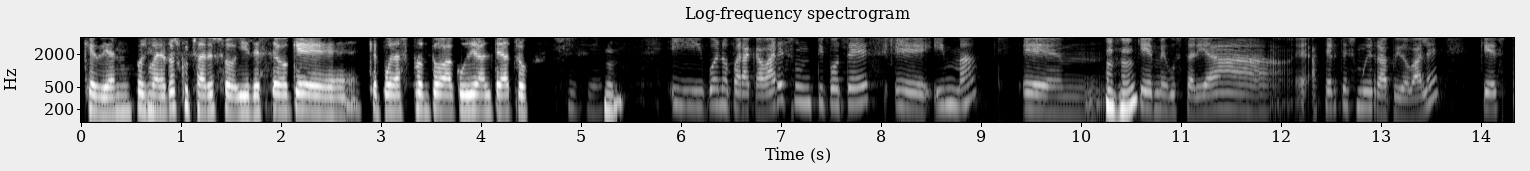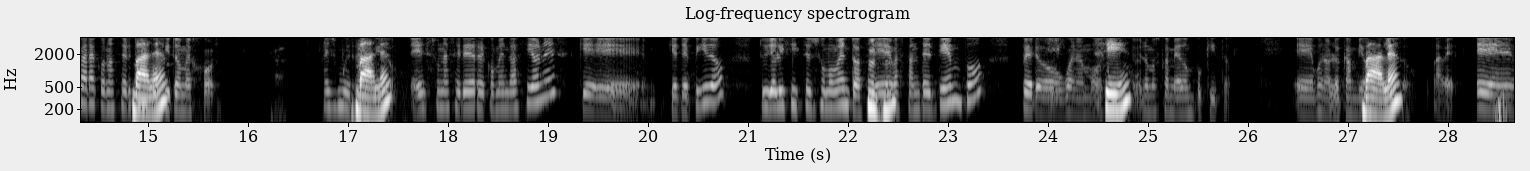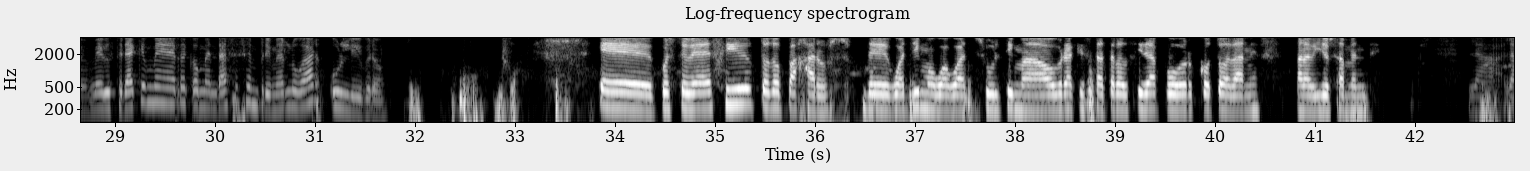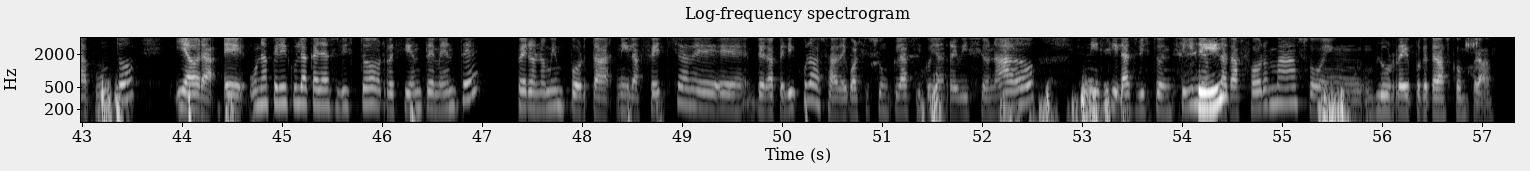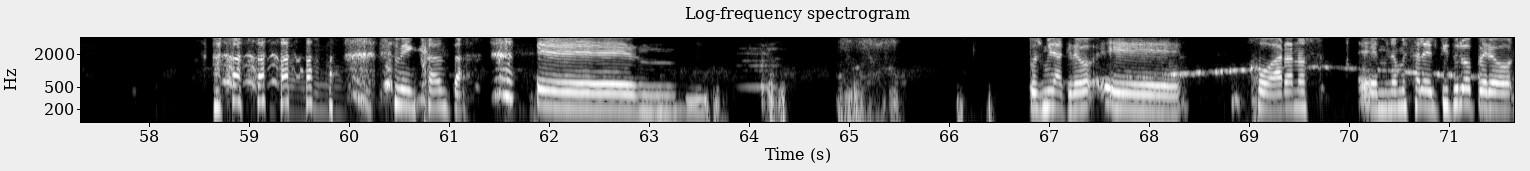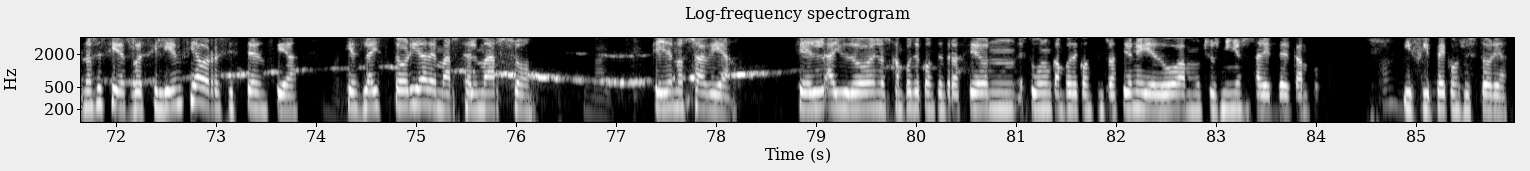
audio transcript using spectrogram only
Qué bien, pues me alegro escuchar eso y deseo que, puedas pronto acudir al teatro. Sí, sí. Mm. Y bueno, para acabar es un tipo test, eh, Inma, Em, que me gustaría eh, hacerte es muy rápido, ¿vale? Que es para conocerte un poquito mejor. Es muy rápido. Es una serie de recomendaciones que, te pido. Tú ya lo hiciste en su momento hace bastante tiempo, pero bueno, hemos, lo hemos cambiado un poquito. Eh, bueno, lo he cambiado un poquito. A ver, eh, me gustaría que me recomendases en primer lugar un libro. Eh, pues te voy a decir Todo pájaros, de Wajimo Wawat, su última obra que está traducida por Coto Adanes, maravillosamente. La, apunto. Y ahora, eh, una película que hayas visto recientemente, pero no me importa ni la fecha de, la película, o sea, de igual si es un clásico ya revisionado, ni si la has visto en cine, en plataformas o en Blu-ray porque te la has comprado. Me encanta. Eh, Pues mira, creo, eh, jo, ahora nos, eh, no me sale el título, pero no sé si es Resiliencia o Resistencia, que es la historia de Marcel Marceau, que yo no sabía que él ayudó en los campos de concentración, estuvo en un campo de concentración y ayudó a muchos niños a salir del campo. Ah, y flipé con su historia.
